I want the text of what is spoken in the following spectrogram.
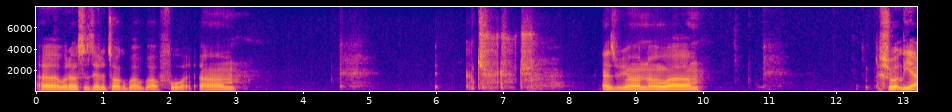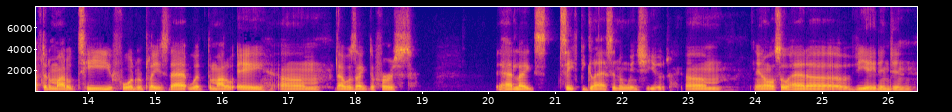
Uh, what else is there to talk about about Ford? Um, as we all know, um, shortly after the Model T, Ford replaced that with the Model A. Um, that was like the first. It had like safety glass in the windshield. Um, and also had a V8 engine,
